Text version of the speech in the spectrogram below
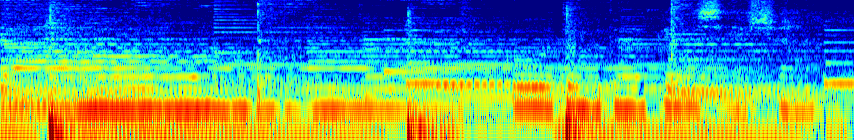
到。牺牲你的笑，你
